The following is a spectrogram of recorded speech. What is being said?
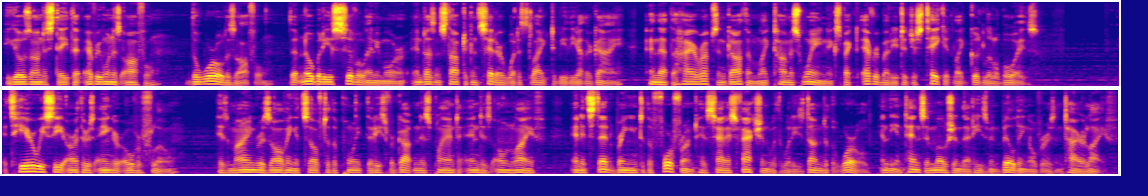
He goes on to state that everyone is awful, the world is awful, that nobody is civil anymore and doesn't stop to consider what it's like to be the other guy, and that the higher ups in Gotham, like Thomas Wayne, expect everybody to just take it like good little boys. It's here we see Arthur's anger overflow, his mind resolving itself to the point that he's forgotten his plan to end his own life, and instead bringing to the forefront his satisfaction with what he's done to the world and the intense emotion that he's been building over his entire life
